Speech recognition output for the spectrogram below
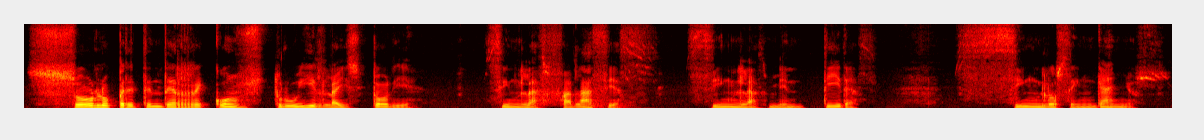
Solo pretender reconstruir la historia sin las falacias, sin las mentiras, sin los engaños,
